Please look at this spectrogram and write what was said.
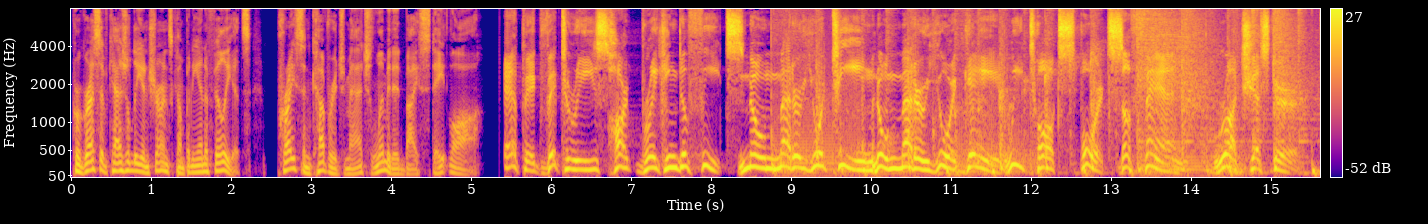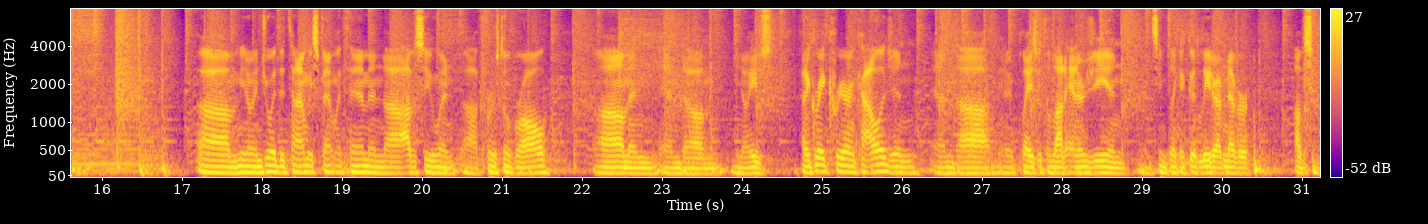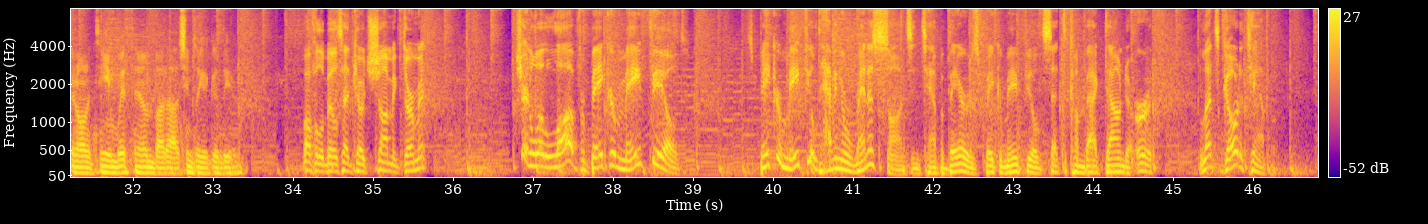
Progressive Casualty Insurance Company and Affiliates. Price and coverage match limited by state law. Epic victories, heartbreaking defeats. No matter your team, no matter your game, we talk sports. A fan. Rochester. Um, you know, enjoyed the time we spent with him, and uh, obviously we went uh, first overall. Um, and and um, you know, he's had a great career in college, and and uh, you know, he plays with a lot of energy, and, and seems like a good leader. I've never obviously been on a team with him, but uh, seems like a good leader. Buffalo Bills head coach Sean McDermott sharing a little love for Baker Mayfield. Is Baker Mayfield having a renaissance in Tampa Bay, or is Baker Mayfield set to come back down to earth? Let's go to Tampa.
